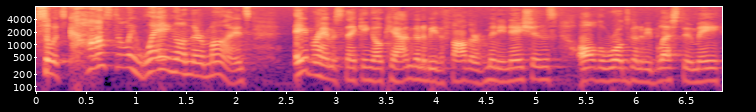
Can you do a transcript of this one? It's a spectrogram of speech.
So it's constantly weighing on their minds Abraham is thinking, okay, I'm going to be the father of many nations. All the world's going to be blessed through me.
